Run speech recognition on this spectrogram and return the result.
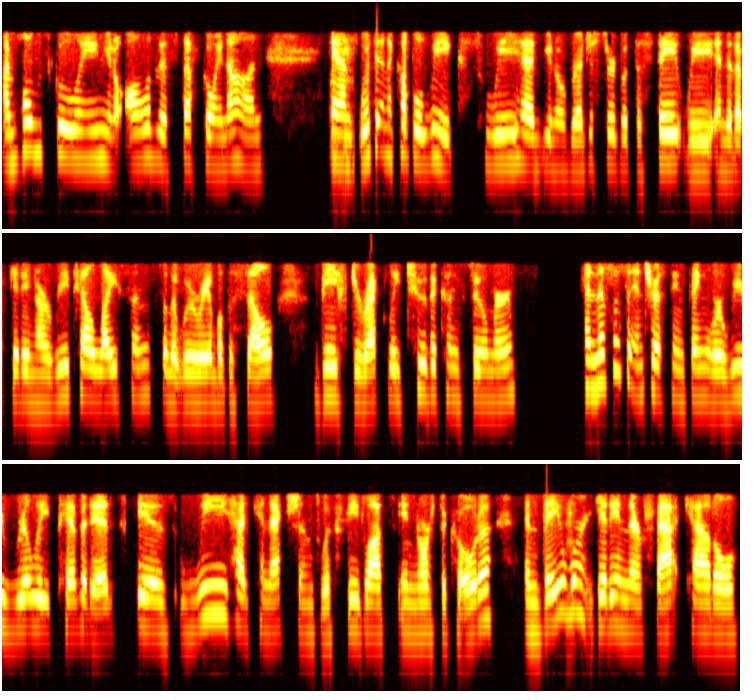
I'm homeschooling, you know, all of this stuff going on. Mm-hmm. And within a couple of weeks, we had, you know, registered with the state. We ended up getting our retail license so that we were able to sell beef directly to the consumer. And this is the interesting thing where we really pivoted is we had connections with feedlots in North Dakota and they mm-hmm. weren't getting their fat cattle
